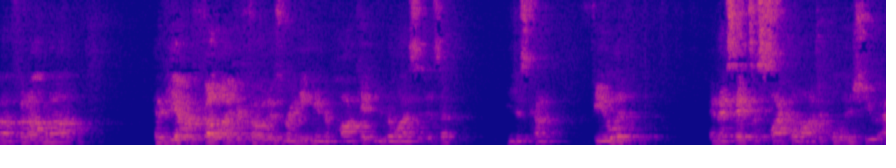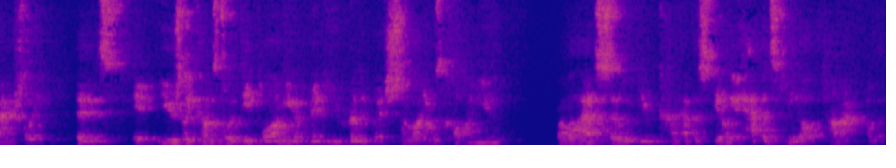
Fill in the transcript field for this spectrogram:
uh, phenomenon? Have you ever felt like your phone is ringing in your pocket and you realize it isn't? You just kind of feel it. And they say it's a psychological issue, actually, that is, it usually comes to a deep longing of maybe you really wish somebody was calling you, all that, so you kind of have this feeling. It happens to me all the time. I'm like,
